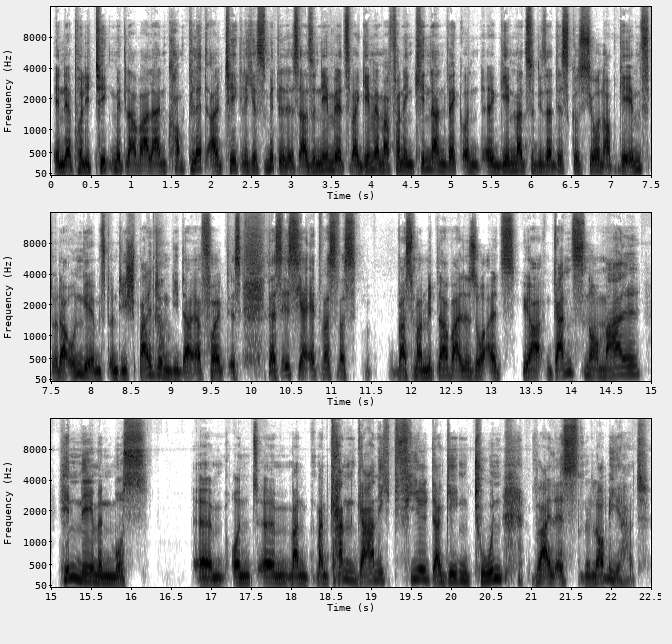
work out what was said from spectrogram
in der Politik mittlerweile ein komplett alltägliches Mittel ist. Also nehmen wir jetzt mal, gehen wir mal von den Kindern weg und äh, gehen mal zu dieser Diskussion, ob geimpft oder ungeimpft und die Spaltung, die da erfolgt ist. Das ist ja etwas, was, was man mittlerweile so als ja ganz normal hinnehmen muss. Ähm, und ähm, man, man kann gar nicht viel dagegen tun, weil es eine Lobby hat.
